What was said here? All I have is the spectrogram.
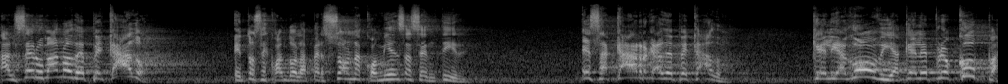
al ser humano de pecado. Entonces, cuando la persona comienza a sentir esa carga de pecado que le agobia, que le preocupa,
